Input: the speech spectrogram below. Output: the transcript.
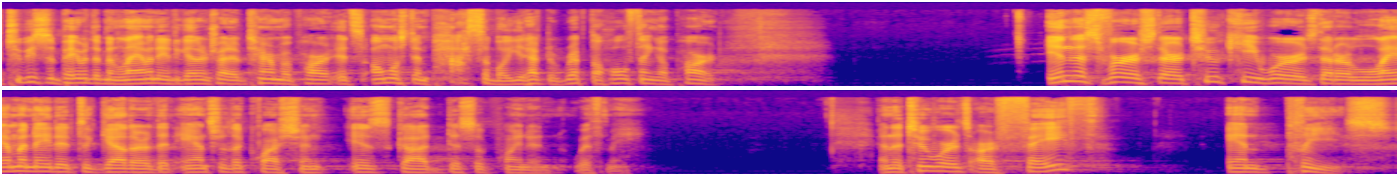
two pieces of paper that have been laminated together and try to tear them apart, it's almost impossible. You'd have to rip the whole thing apart. In this verse, there are two key words that are laminated together that answer the question Is God disappointed with me? And the two words are faith and please.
